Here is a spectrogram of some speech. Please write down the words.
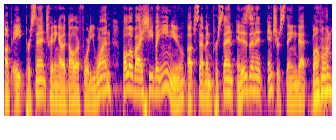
up 8%, trading at $1.41, followed by Shiba Inu up 7%. And isn't it interesting that Bone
